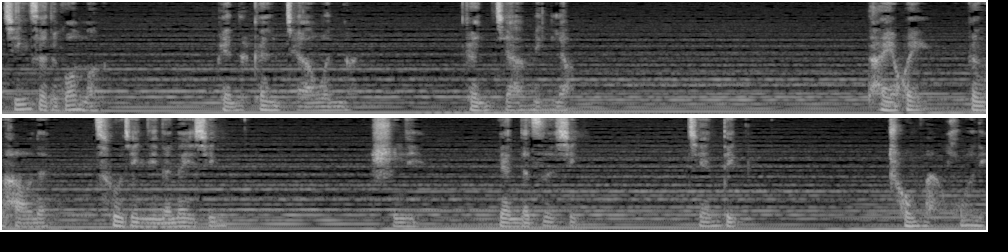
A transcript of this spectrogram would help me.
金色的光芒变得更加温暖，更加明亮。它也会更好的促进你的内心，使你变得自信、坚定、充满活力。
